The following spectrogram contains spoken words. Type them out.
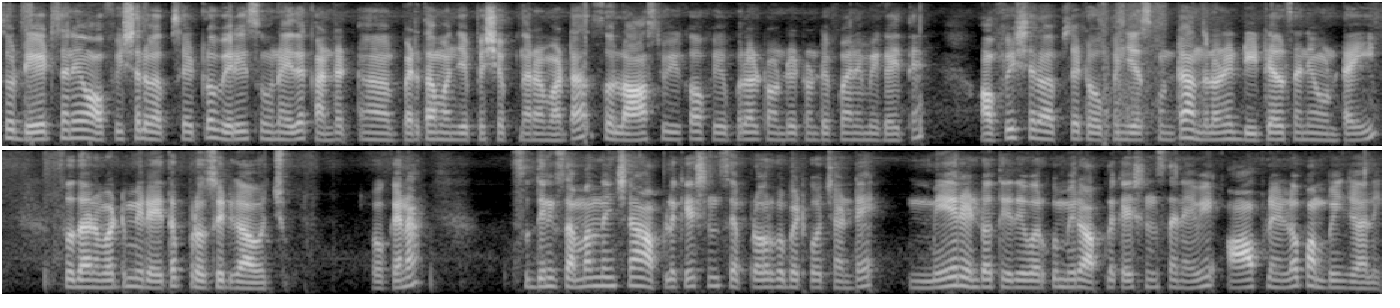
సో డేట్స్ అనేవి ఆఫీషియల్ వెబ్సైట్లో వెరీ సూన్ అయితే కండక్ట్ పెడతామని చెప్పేసి చెప్తున్నారన్నమాట. So last week of April twenty twenty five మీకు అయితే అఫీషియల్ వెబ్సైట్ ఓపెన్ చేసుకుంటే అందులోనే డీటెయిల్స్ అనేవి ఉంటాయి. సో దాన్ని బట్టి మీరు అయితే ప్రొసీడ్ కావచ్చు ఓకేనా సో దీనికి సంబంధించిన అప్లికేషన్స్ ఎప్పటి వరకు పెట్టుకోవచ్చు అంటే మే రెండో తేదీ వరకు మీరు అప్లికేషన్స్ అనేవి ఆఫ్లైన్లో పంపించాలి.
